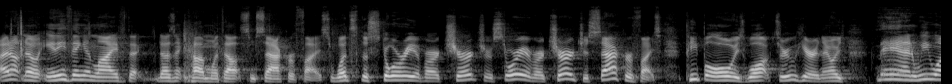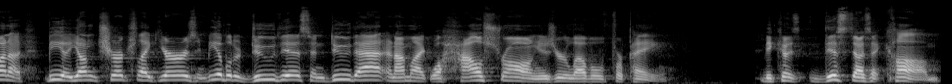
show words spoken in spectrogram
I don't know anything in life that doesn't come without some sacrifice. What's the story of our church? Our story of our church is sacrifice. People always walk through here and they always, man, we want to be a young church like yours and be able to do this and do that. And I'm like, well, how strong is your level for pain? Because this doesn't come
